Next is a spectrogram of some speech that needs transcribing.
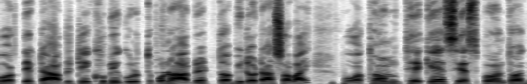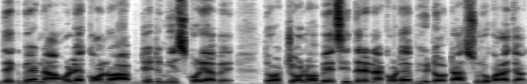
প্রত্যেকটা আপডেটই খুবই গুরুত্বপূর্ণ আপডেট তো ভিডিওটা সবাই প্রথম থেকে শেষ পর্যন্ত দেখবে, না হলে কোনো আপডেট মিস করে যাবে। তো চলো বেশি দেরি না করে ভিডিওটা শুরু করা যাক।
